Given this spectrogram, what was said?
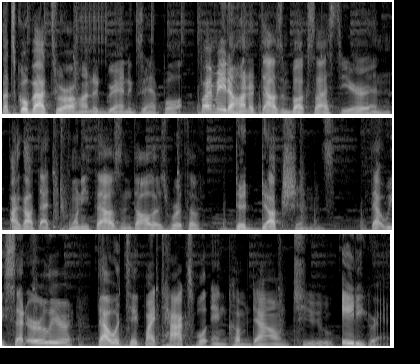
Let's go back to our 100 grand example. If I made 100,000 bucks last year and I got that $20,000 worth of deductions that we said earlier, that would take my taxable income down to 80 grand.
